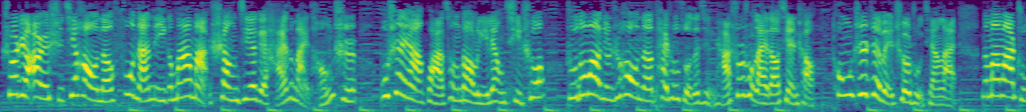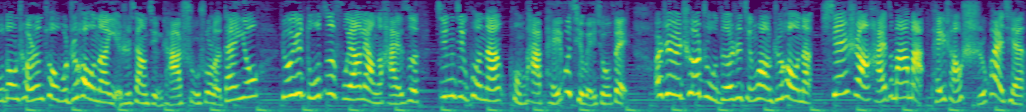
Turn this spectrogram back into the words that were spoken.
说这二月十七号呢，富南的一个妈妈上街给孩子买糖吃，不慎呀剐蹭到了一辆汽车。主动报警之后呢，派出所的警察叔叔来到现场，通知这位车主前来。那妈妈主动承认错误之后呢，也是向警察述说了担忧。由于独自抚养两个孩子，经济困难，恐怕赔不起维修费。而这位车主得知情况之后呢，先是让孩子妈妈赔偿十块钱，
